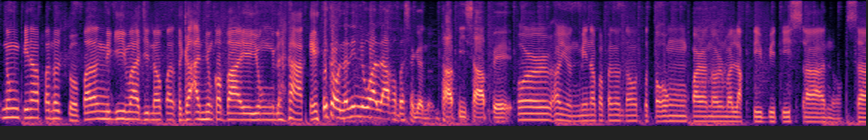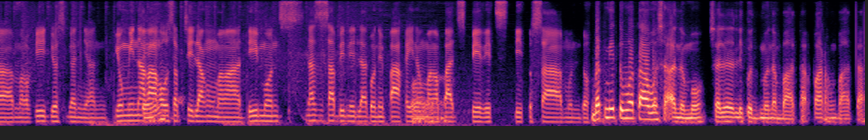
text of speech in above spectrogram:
nung pinapanood ko, parang nag-imagine ako, tagaan yung kabayo yung lalaki. Ikaw, naniniwala ka ba sa ganun? Tapi-sapi. Or ayun, may napapanood ako totoong paranormal activities sa ano, sa mga videos ganyan. Yung may nakakausap silang mga demons, nasasabi nila bonipake ng Oh. mga bad spirits dito sa mundo. Ba't may tumatawa sa ano mo? Sa likod mo na bata? Parang bata.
